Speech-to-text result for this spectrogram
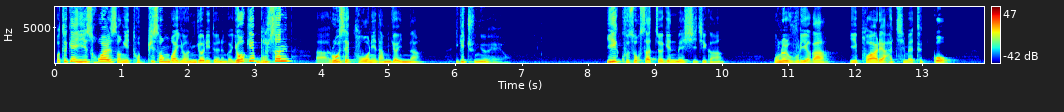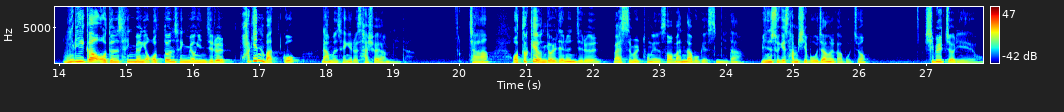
어떻게 이 소활성이 도피성과 연결이 되는가? 여기에 무슨 아, 롯의 구원이 담겨 있나? 이게 중요해요. 이 구속사적인 메시지가 오늘 우리가 이 부활의 아침에 듣고 우리가 얻은 생명이 어떤 생명인지를 확인받고 남은 생애를 사셔야 합니다. 자 어떻게 연결되는지를 말씀을 통해서 만나보겠습니다. 민수기 35장을 가보죠. 11절이에요.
